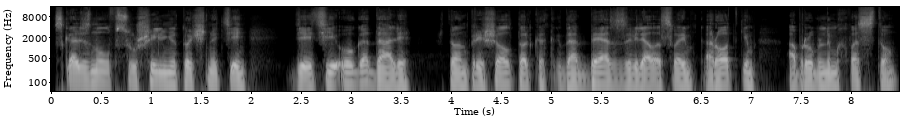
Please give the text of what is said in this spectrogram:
скользнул в сушильню точно тень. Дети угадали, что он пришел только когда Бес завиляла своим коротким обрубленным хвостом.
